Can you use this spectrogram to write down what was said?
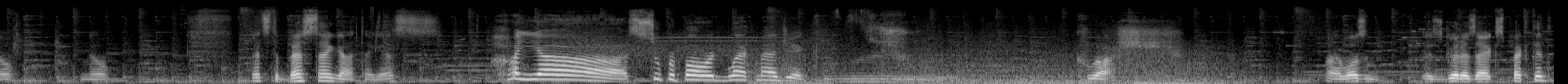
No. No. That's the best I got, I guess. Hiya! Superpowered black magic. Crush. I wasn't as good as I expected.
